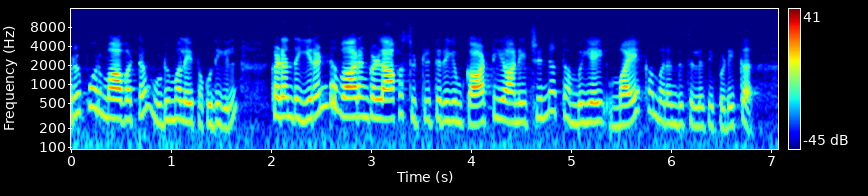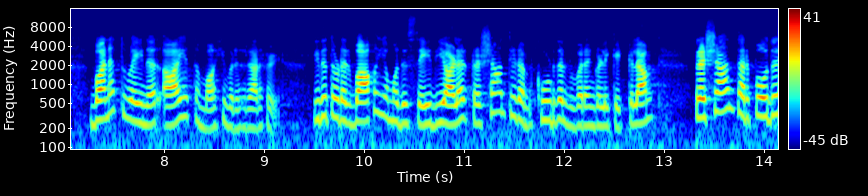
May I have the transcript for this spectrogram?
திருப்பூர் மாவட்டம் உடுமலை பகுதியில் கடந்த இரண்டு வாரங்களாக சுற்றித் திரியும் காட்டு யானை சின்னத்தம்பியை மயக்க மருந்து செலுத்தி பிடிக்க வனத்துறையினர் ஆயத்தமாகி வருகிறார்கள். இது தொடர்பாக எமது செய்தியாளர் பிரசாந்திடம் கூடுதல் விவரங்களை கேட்கலாம். பிரசாந்த் தற்போது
